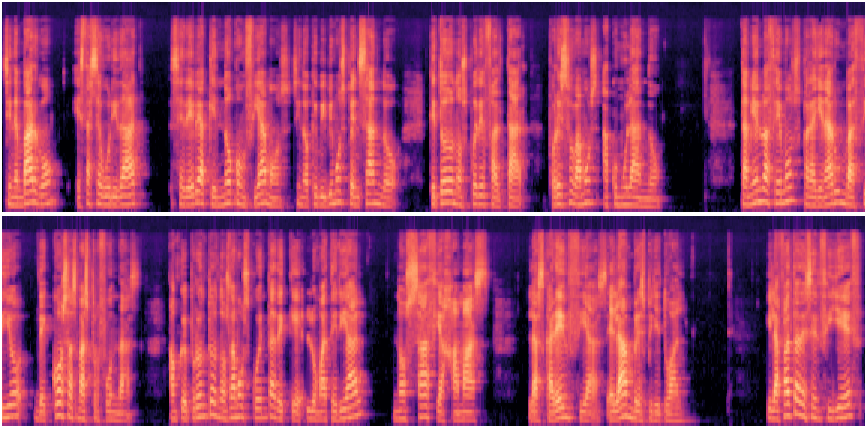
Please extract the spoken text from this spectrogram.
Sin embargo, esta seguridad se debe a que no confiamos, sino que vivimos pensando que todo nos puede faltar. Por eso vamos acumulando. También lo hacemos para llenar un vacío de cosas más profundas, aunque pronto nos damos cuenta de que lo material no sacia jamás las carencias, el hambre espiritual. Y la falta de sencillez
